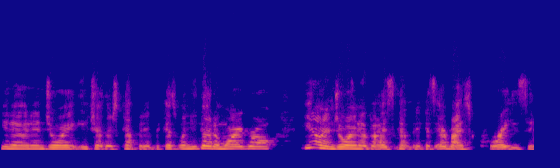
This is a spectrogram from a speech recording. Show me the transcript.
you know, and enjoy each other's company. Because when you go to Mardi Gras, you don't enjoy nobody's company because everybody's crazy.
